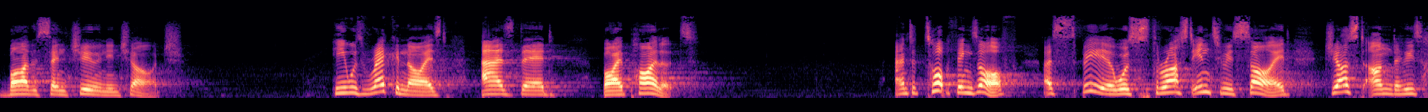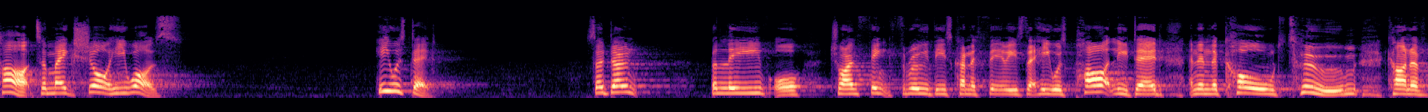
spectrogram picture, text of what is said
by the centurion in charge. He was recognized as dead by Pilate. And to top things off, a spear was thrust into his side just under his heart to make sure he was. He was dead. So don't believe or try and think through these kind of theories that he was partly dead and then the cold tomb kind of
